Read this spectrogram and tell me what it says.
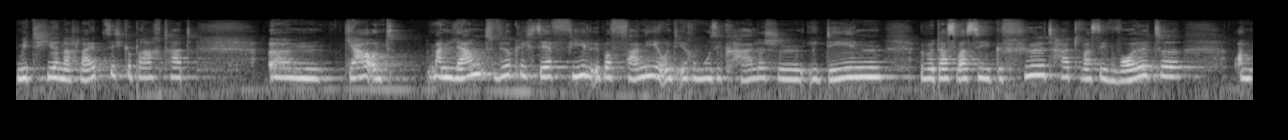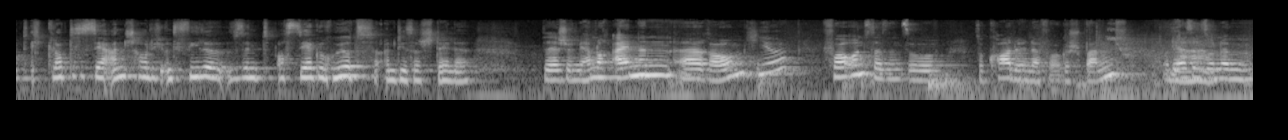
mit hier nach Leipzig gebracht hat. Ähm, ja, und man lernt wirklich sehr viel über Fanny und ihre musikalischen Ideen, über das, was sie gefühlt hat, was sie wollte. Und ich glaube, das ist sehr anschaulich und viele sind auch sehr gerührt an dieser Stelle. Sehr schön. Wir haben noch einen äh, Raum hier vor uns. Da sind so, so Kordeln davor gespannt. Und der ja. ist in so einem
